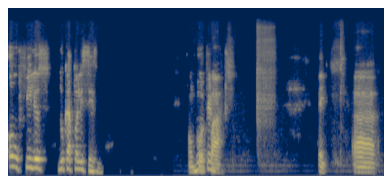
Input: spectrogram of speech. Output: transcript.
ou filhos do catolicismo? Um por parte. Bem, uh,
